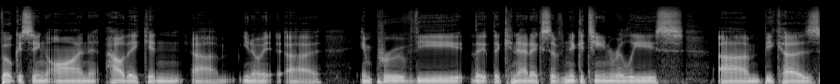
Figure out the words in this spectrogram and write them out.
focusing on how they can, um, you know, uh, improve the, the, the kinetics of nicotine release um, because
